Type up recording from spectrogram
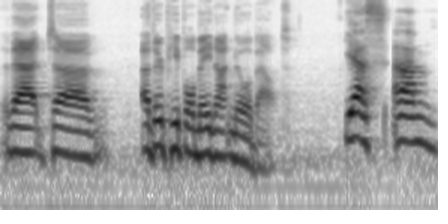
that uh, other people may not know about. Yes. Um,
